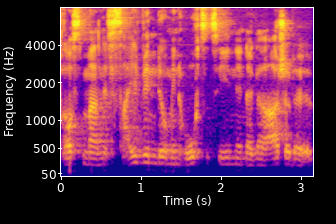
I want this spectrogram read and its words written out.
brauchst du mal eine Seilwinde, um ihn hochzuziehen in der Garage oder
